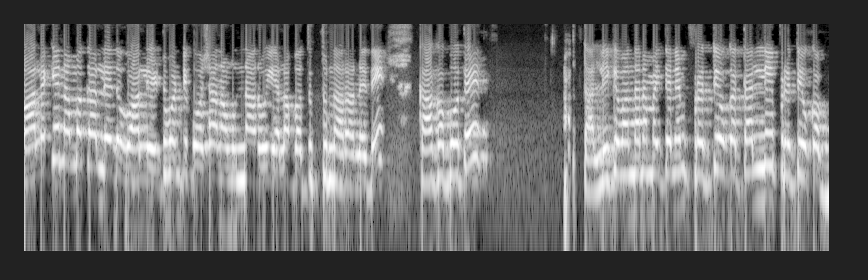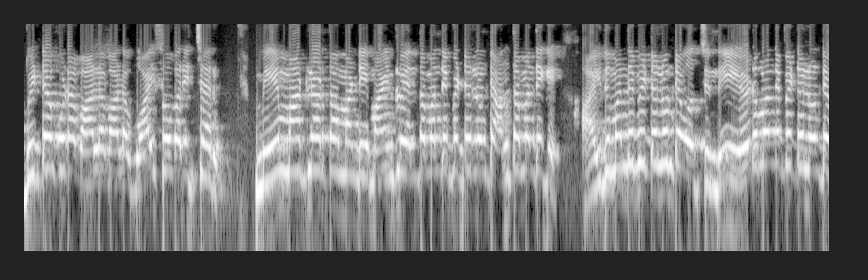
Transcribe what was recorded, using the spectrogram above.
వాళ్ళకే నమ్మకాలు లేదు వాళ్ళు ఎటువంటి కోశాన ఉన్నారు ఎలా బతుకుతున్నారు అనేది. కాకపోతే తల్లికి వందనం అయితేనే ప్రతి ఒక్క తల్లి ప్రతి ఒక్క బిడ్డ కూడా వాళ్ళ వాళ్ళ వాయిస్ ఓవర్ ఇచ్చారు. మేం మాట్లాడతామండి మా ఇంట్లో ఎంత మంది బిడ్డలు ఉంటే అంత మందికి ఐదు మంది బిడ్డలు ఉంటే వచ్చింది ఏడు మంది బిడ్డలు ఉంటే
